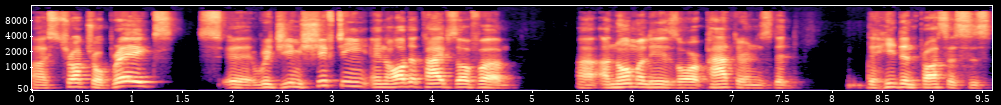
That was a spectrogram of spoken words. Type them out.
uh, structural breaks, uh, regime shifting, and other types of um, uh, anomalies or patterns that the hidden processes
